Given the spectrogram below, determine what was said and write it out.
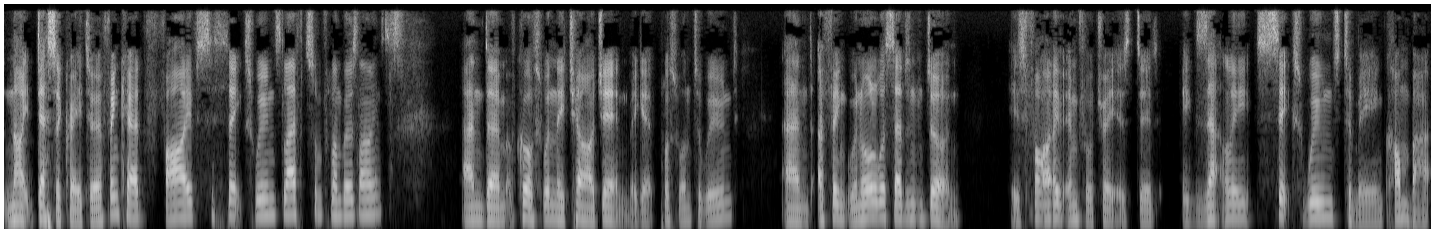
Knight Desecrator. I think I had five, six wounds left, something along those lines. And um, of course, when they charge in, they get plus one to wound. And I think when all was said and done, his five infiltrators did exactly six wounds to me in combat,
